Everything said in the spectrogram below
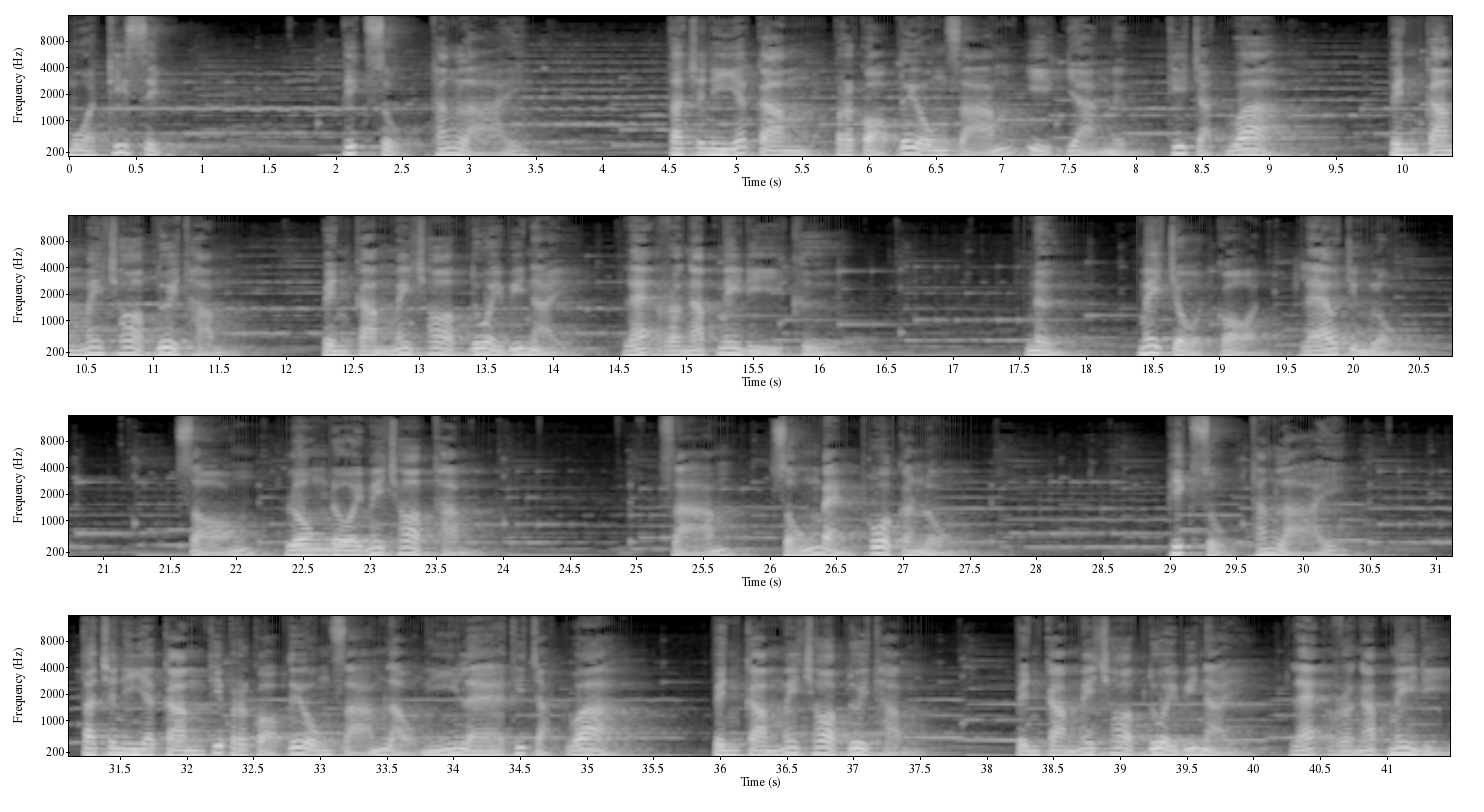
หมวดที่สิบภิกษุทั้งหลาย ตัชนียกรรมประกอบด้วยองค์สามอีกอย่างหนึ่งที่จัดว่า เป็นกรรมไม่ชอบด้วยธรรม เป็นกรรมไม่ชอบด้วยวินัย และระงับไม่ดีคือ 1. ไม่โจทย์ก่อนแล้วจึงลง 2. ลงโดยไม่ชอบธรรม 3. สงแบ่งพวกกันลง ภิกษุทั้งหลาย ตัชนียกรรมที่ประกอบด้วยองค์สามเหล่านี้แลที่จัดว่า เป็นกรรมไม่ชอบด้วยธรรม เป็นกรรมไม่ชอบด้วยวินัย และระงับไม่ดี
